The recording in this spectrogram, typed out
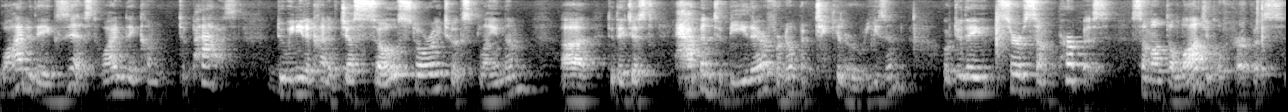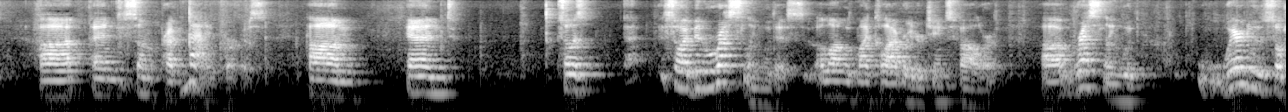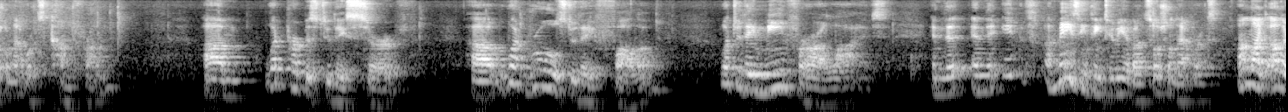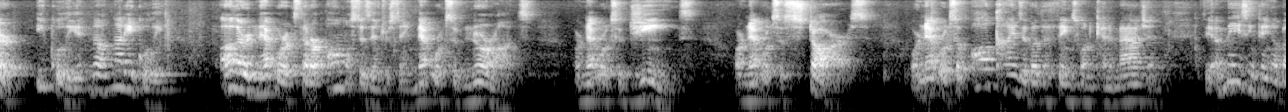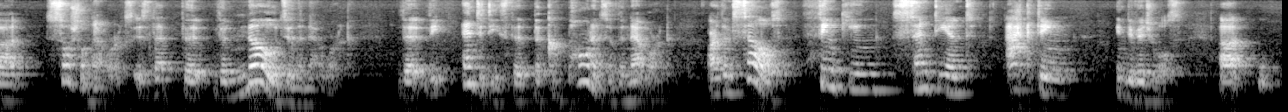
why do they exist? Why did they come to pass? Do we need a kind of just so story to explain them? Uh, do they just happen to be there for no particular reason? Or do they serve some purpose? Some ontological purpose, uh, and some pragmatic purpose. Um, and so, as, so I've been wrestling with this, along with my collaborator James Fowler, uh, wrestling with where do the social networks come from? Um, what purpose do they serve? Uh, what rules do they follow? What do they mean for our lives? And the, and the amazing thing to me about social networks, unlike other equally, no, not equally, other networks that are almost as interesting networks of neurons, or networks of genes, or networks of stars, or networks of all kinds of other things one can imagine. The amazing thing about social networks is that the, the nodes in the network, the, the entities, the, the components of the network, are themselves thinking, sentient, acting individuals. Uh,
